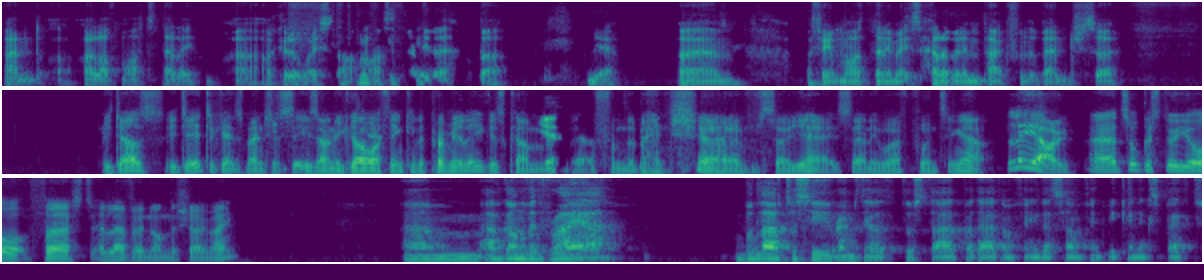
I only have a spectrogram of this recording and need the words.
and I love Martinelli. Uh, I could always start Martinelli there, but yeah, um, I think Martinelli makes a hell of an impact from the bench. So He does. He did against Manchester City. His only goal, I think, in the Premier League has come Yeah. uh, from the bench. Um, so yeah, it's certainly worth pointing out. Leo, uh, talk us through your first eleven on the show, mate. Um, I've gone with Raya. Would love to see Ramsdale to start, but I don't think that's something we can expect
